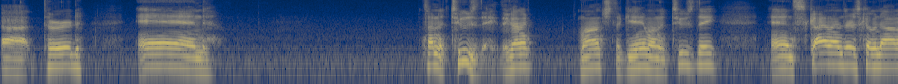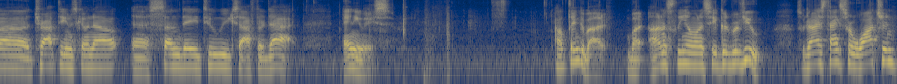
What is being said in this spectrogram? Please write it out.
uh, and it's on a Tuesday. They're gonna launch the game on a Tuesday and Skylanders coming out on uh, Trap Team's coming out uh, Sunday, two weeks after that. Anyways, I'll think about it. But honestly, I want to see a good review. So, guys, thanks for watching.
